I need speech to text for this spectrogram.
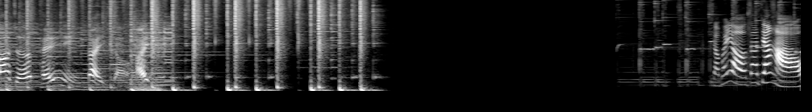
阿哲陪你带小孩。小朋友，大家好，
